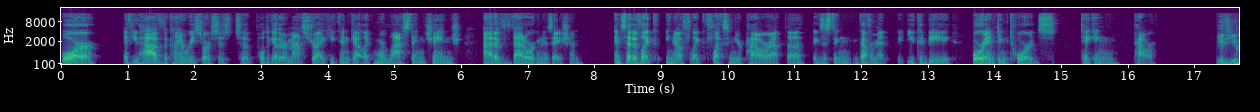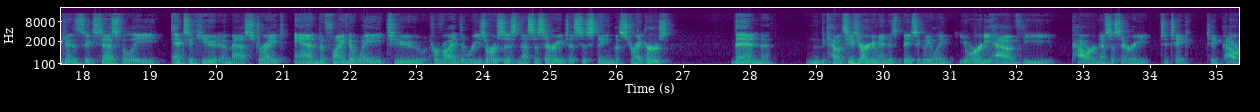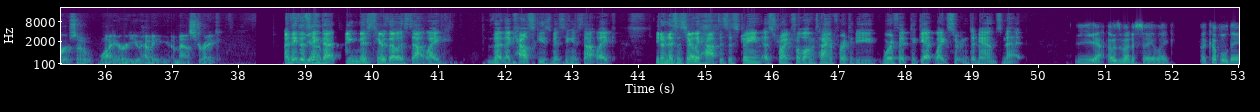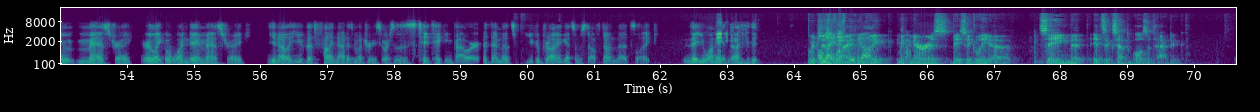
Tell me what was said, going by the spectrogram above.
or if you have the kind of resources to pull together a mass strike, you can get like more lasting change out of that organization. Instead of like you know like flexing your power at the existing government you could be orienting towards taking power if you can successfully execute a mass strike and to find a way to provide the resources necessary to sustain the strikers then the Kautsky's argument is basically like you already have the power necessary to take take power. So why are you having a mass strike? I think the yeah. thing that's being missed here, though, is that like that that Kautsky's missing is that like you don't necessarily have to sustain a strike for a long time for it to be worth it to get like certain demands met. Yeah, I was about to say like a couple day mass strike or like a one day mass strike you know, you that's probably not as much resources as t- taking power, and that's you could probably get some stuff done that's like that you want to get done. Which oh, is why I think like Macnair is basically uh, saying that it's acceptable as a tactic.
